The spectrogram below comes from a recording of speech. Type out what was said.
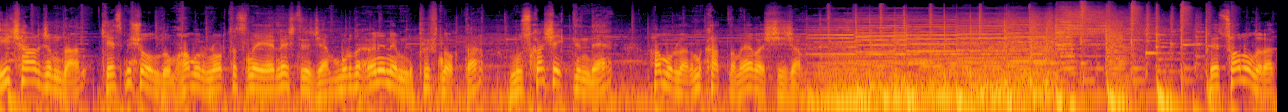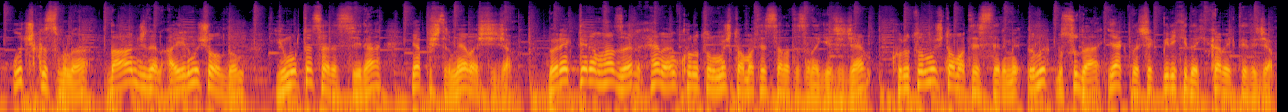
İç harcımdan kesmiş olduğum hamurun ortasına yerleştireceğim. Burada en önemli püf nokta muska şeklinde hamurlarımı katlamaya başlayacağım. Ve son olarak uç kısmını daha önceden ayırmış olduğum yumurta sarısıyla yapıştırmaya başlayacağım. Böreklerim hazır. Hemen kurutulmuş domates salatasına geçeceğim. Kurutulmuş domateslerimi ılık bir suda yaklaşık 1-2 dakika bekleteceğim.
